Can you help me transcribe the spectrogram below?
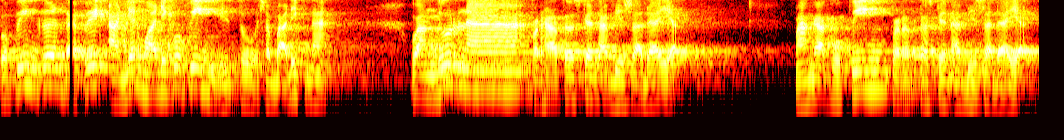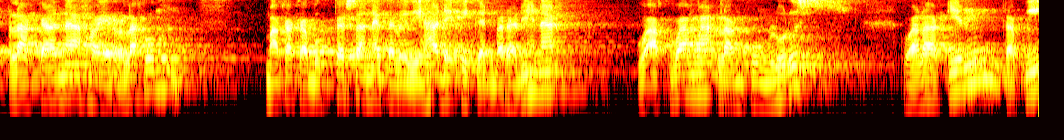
kupingkeun tapi anjeun mau kuping gitu sebalikna wangdurna perhatoskeun abdi sadaya. Mangga kuping perhatoskeun abdi sadaya. Lakana khairul lahum. Maka kabuktesan eta leuwih hade pikeun maranehna wa aqwama langkung lurus walakin tapi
